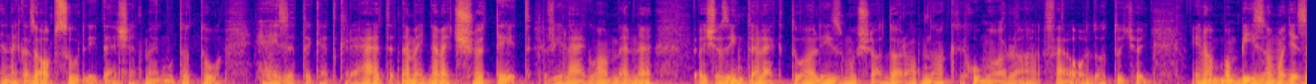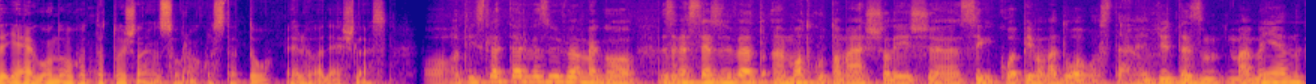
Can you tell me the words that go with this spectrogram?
ennek az abszurditását megmutató helyzeteket kreál, tehát nem egy, nem egy sötét világ van benne, és az intellektualizmus a darabnak humorral feloldott, úgyhogy én abban bízom, hogy ez egy elgondolkodtató és nagyon szórakoztató előadás lesz. A, díszlettervezővel, meg a zeneszerzővel, Matkó Tamással és Szigi Kolpéval már dolgoztál együtt. Ez már milyen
